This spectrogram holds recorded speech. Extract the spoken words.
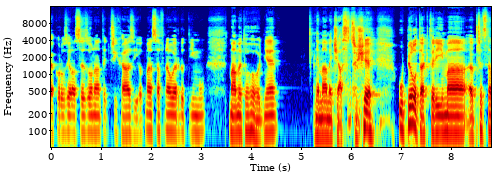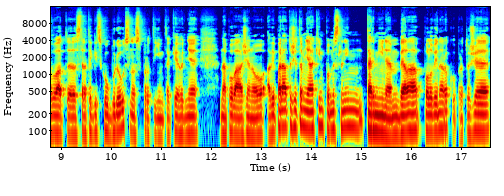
jako rozjela sezona, teď přichází Otmar Safnauer do týmu, máme toho hodně, nemáme čas, což je u pilota, který má představovat strategickou budoucnost pro tým, tak je hodně napováženou. A vypadá to, že tam nějakým pomyslným termínem byla polovina roku, protože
